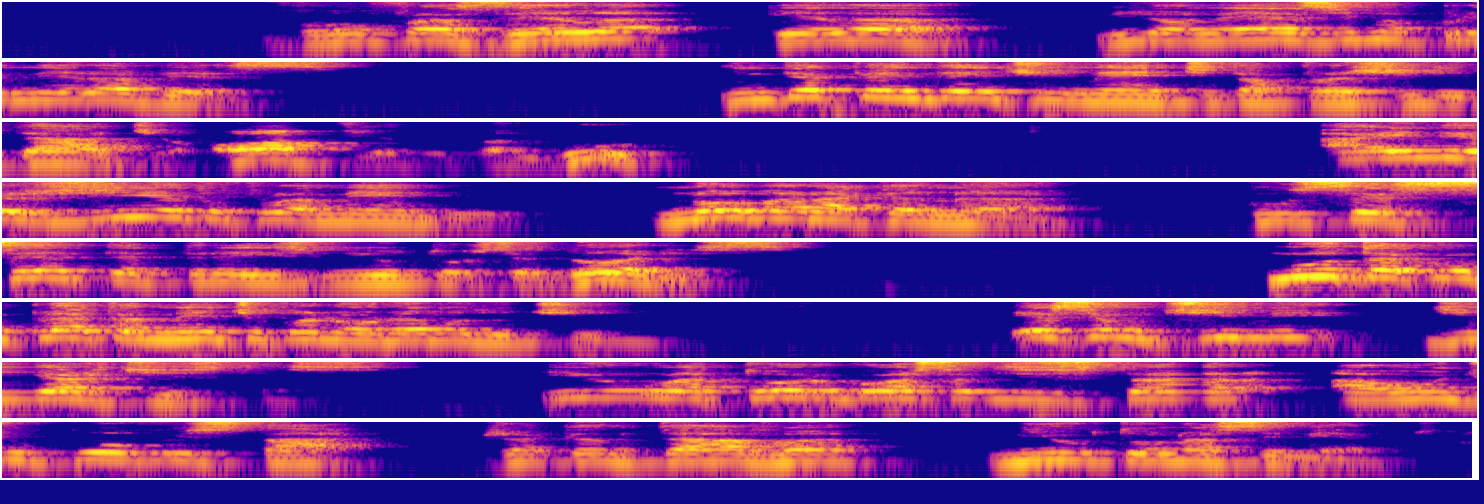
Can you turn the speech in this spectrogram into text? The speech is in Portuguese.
vou fazê-la pela milionésima primeira vez. Independentemente da fragilidade óbvia do Bangu, a energia do Flamengo no Maracanã, com 63 mil torcedores, muda completamente o panorama do time. Esse é um time de artistas e o ator gosta de estar aonde o povo está, já cantava Milton Nascimento.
